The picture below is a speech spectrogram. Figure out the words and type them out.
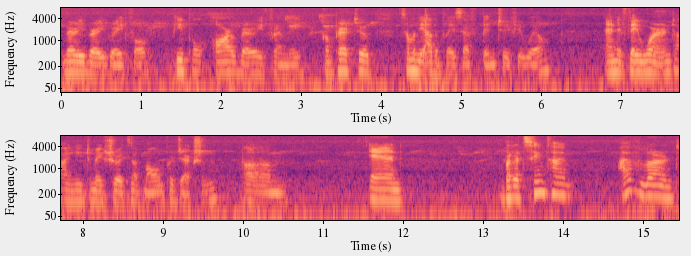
Very, very grateful. People are very friendly compared to some of the other places I've been to, if you will. And if they weren't, I need to make sure it's not my own projection. Um, and but at the same time, I've learned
